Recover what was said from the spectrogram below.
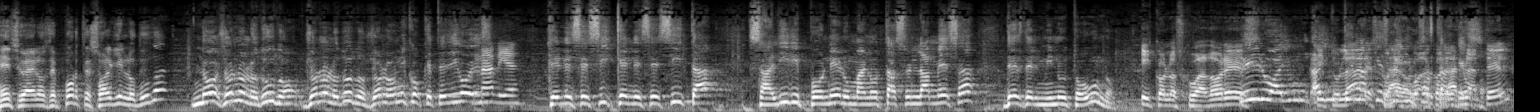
en Ciudad de los Deportes. ¿O alguien lo duda? No, yo no lo dudo, yo no lo dudo. Yo lo único que te digo es Nadie. Que, necesi- que necesita salir y poner un manotazo en la mesa desde el minuto uno. Y con los jugadores Pero hay un- hay un titulares, tema que es con, muy con- con el importante. plantel,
